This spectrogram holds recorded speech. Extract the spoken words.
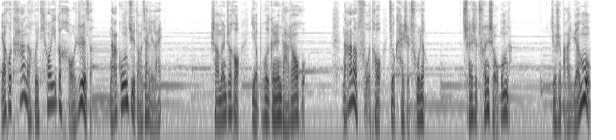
然后他呢会挑一个好日子，拿工具到家里来。上门之后也不会跟人打招呼，拿了斧头就开始出料，全是纯手工的，就是把原木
